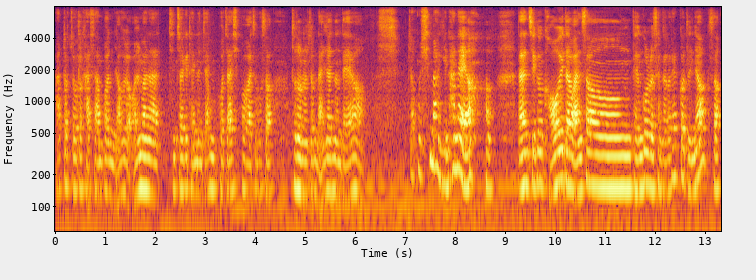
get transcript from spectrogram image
합덕 쪽으로 가서 한번 여기 얼마나 진척이 됐는지 한번 보자 싶어 가지고서 드론을 좀 날렸는데요. 조금 실망이긴 하네요. 나는 지금 거의 다 완성된 걸로 생각을 했거든요. 그래서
